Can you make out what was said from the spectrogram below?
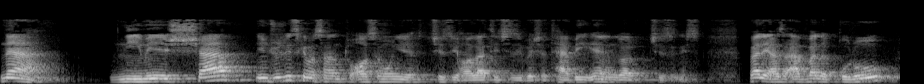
نه. نیمه شب اینجوری نیست که مثلا تو آسمون یه چیزی حالتی چیزی بشه. طبیعی انگار چیزی نیست. ولی از اول غروب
